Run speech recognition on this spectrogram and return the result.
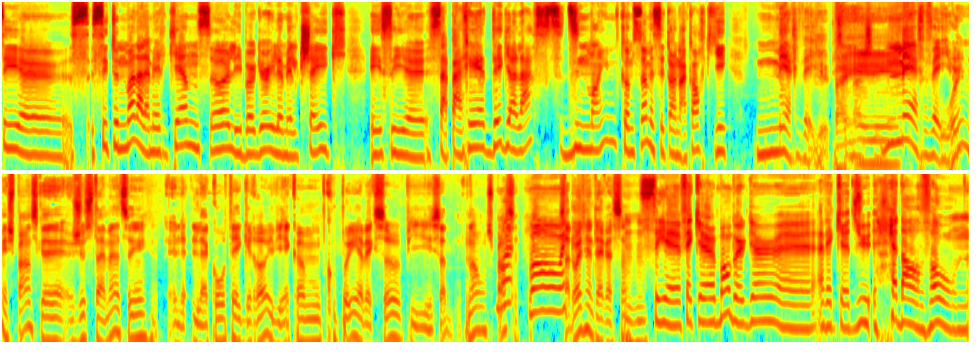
c'est euh, c'est une mode à l'américaine, ça, les burgers et le milkshake. Et c'est euh, ça paraît dégueulasse, dit de même, comme ça, mais c'est un accord qui est merveilleux. Ben, merveilleux. Oui, mais je pense que justement, tu sais, le, le côté gras, il vient comme couper avec ça, puis ça. Non, je pense Ouais, que ouais, ouais. ça doit être intéressant. C'est euh, fait qu'un bon burger euh, avec euh, du Heddar Vaughan.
